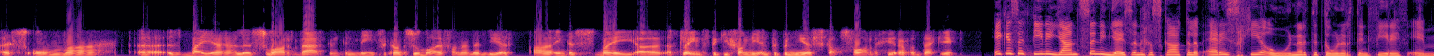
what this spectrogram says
is om uh, uh is baie hulle swart werkend en mense kan so baie van hulle leer. Uh en dis my 'n uh, klein stukkie van die entrepreneurskapsvaardighede wat ek het. Ek is Athena Jansen en jy's ingeskakel op RSG 100.104 FM.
